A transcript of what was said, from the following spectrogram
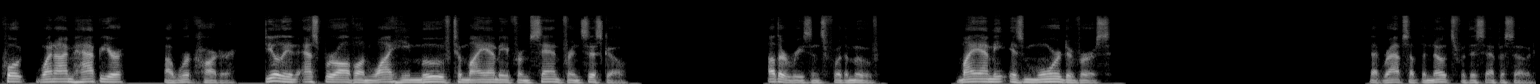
Quote, When I'm happier, I work harder. Delian Asparouhov on why he moved to Miami from San Francisco. Other reasons for the move. Miami is more diverse. That wraps up the notes for this episode.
